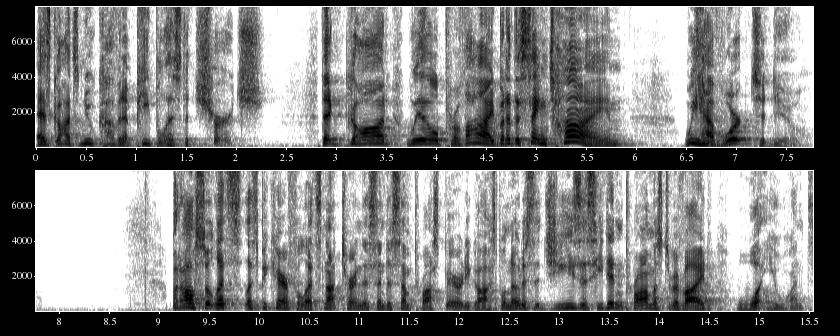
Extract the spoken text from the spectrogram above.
as God's new covenant people, as the church, that God will provide, but at the same time, we have work to do. But also, let's, let's be careful. Let's not turn this into some prosperity gospel. Notice that Jesus, he didn't promise to provide what you want.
